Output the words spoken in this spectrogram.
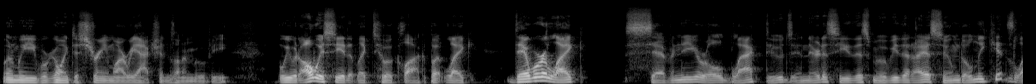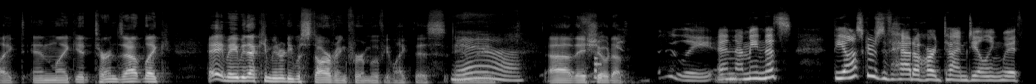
when we were going to stream our reactions on a movie we would always see it at like two o'clock but like there were like 70 year old black dudes in there to see this movie that i assumed only kids liked and like it turns out like hey maybe that community was starving for a movie like this and Yeah. they, uh, they showed up Absolutely. And I mean, that's the Oscars have had a hard time dealing with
